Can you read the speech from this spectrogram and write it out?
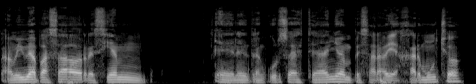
a mí me ha pasado recién en el transcurso de este año empezar a viajar mucho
